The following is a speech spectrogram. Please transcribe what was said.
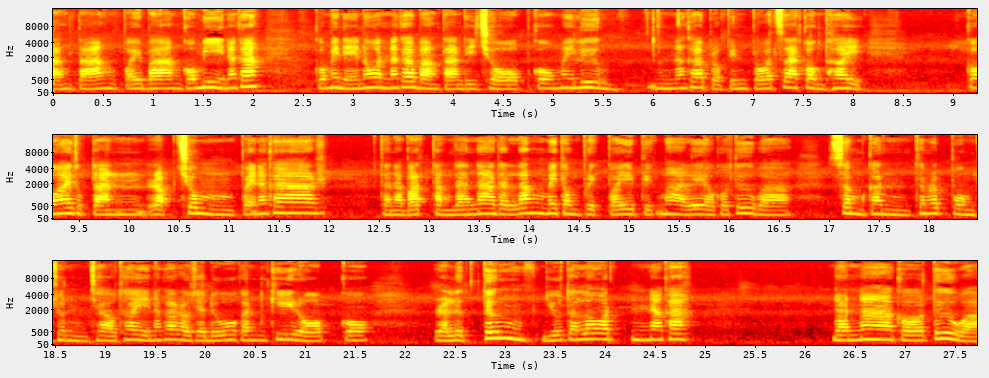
ต่างๆ ไปบางก็มีนะคะ ก็ไม่แน่นอนนะคะ บางตานที่ชอบก็ไม่ลืมนะคะเพราะเป็นประวัติศาสตร์ของไทย ก็ให้ทุกท่านรับชมไปนะคะ ธนบัตรต่างด้านหน้าด้านล่างไม่ต้องปลิกไปปลิกมาแล้วก็ถือว่าสำคัญสำหรับปวงชนชาวไทยนะคะ เราจะดูกันขี้รบก็ระลึกตึงอยู่ตลอดนะคะ ด้านหน้าก็ถือว่า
